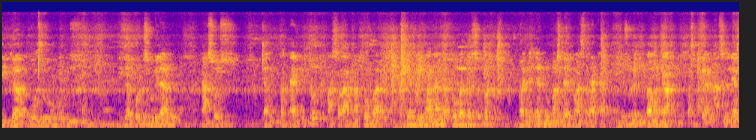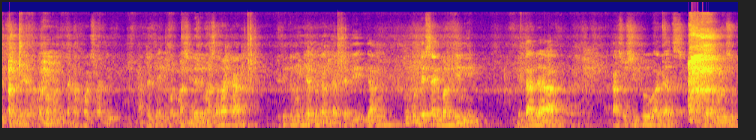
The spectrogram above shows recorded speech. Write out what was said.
30 39 kasus yang terkait itu masalah narkoba. Yang di mana narkoba tersebut banyaknya dumas dari masyarakat. Itu sudah kita dengan hasil yang disampaikan oleh Bapak kita Kapolres tadi adanya informasi dari masyarakat. Jadi demikian rekan-rekan. Jadi yang untuk Desember ini kita ada kasus itu ada 39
